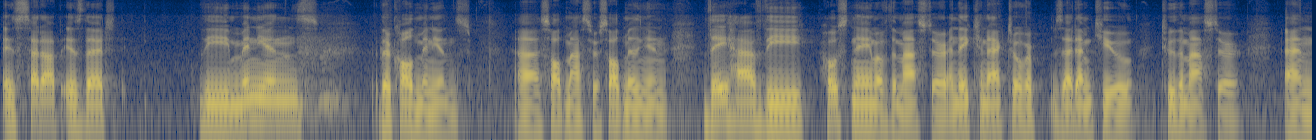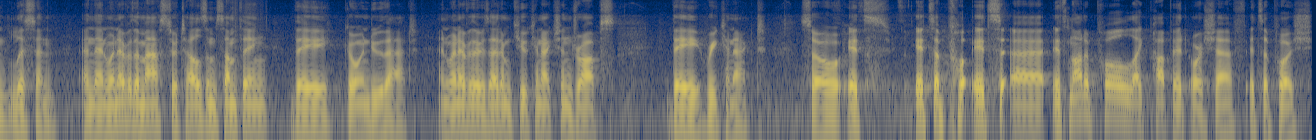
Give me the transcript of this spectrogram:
is set up is that the minions, they're called minions, uh, Salt Master, Salt Minion, they have the host name of the master and they connect over ZMQ to the master and listen. And then whenever the master tells them something, they go and do that. And whenever their ZMQ connection drops, they reconnect. So it's it's a it's uh, it's not a pull like Puppet or Chef. It's a push.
